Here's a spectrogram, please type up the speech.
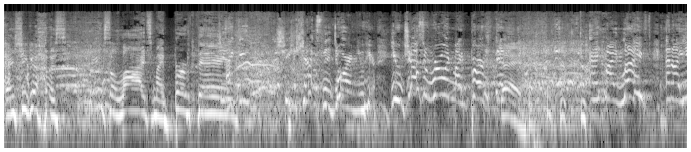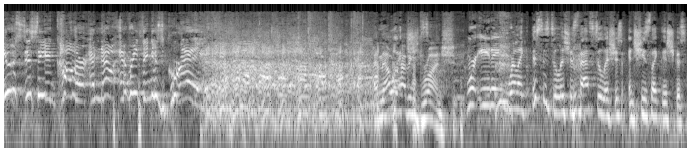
And she goes, thanks a lot, it's my birthday. Like, you- she shuts the door and you hear, you just ruined my birthday Hey. and my life. And I used to see in color and now everything is gray. And now we're having brunch. We're eating. We're like, this is delicious. That's delicious. And she's like this. She goes,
